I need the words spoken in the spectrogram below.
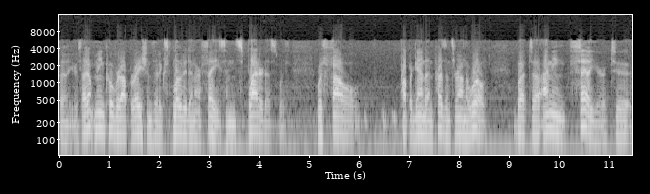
failures. I don't mean covert operations that exploded in our face and splattered us with, with foul propaganda and presence around the world, but uh, I mean failure to,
